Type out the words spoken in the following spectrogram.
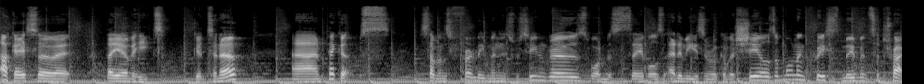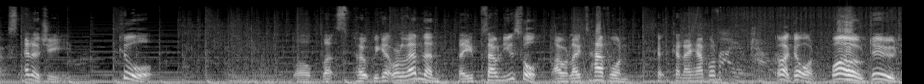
Okay, so uh, they overheat. Good to know. And pickups. Summons friendly minions routine grows, one disables enemies and recovers shields, and one increases movement and attracts energy. Cool. Well, let's hope we get one of them then. They sound useful. I would like to have one. C- can I have one? Firepower. Oh, I got one. Whoa, dude!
